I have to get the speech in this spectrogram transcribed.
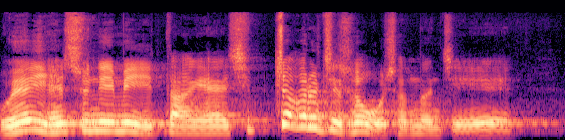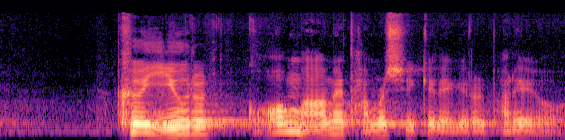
왜 예수님이 이 땅에 십자가를 지서 오셨는지 그 이유를 꼭 마음에 담을 수 있게 되기를 바래요.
